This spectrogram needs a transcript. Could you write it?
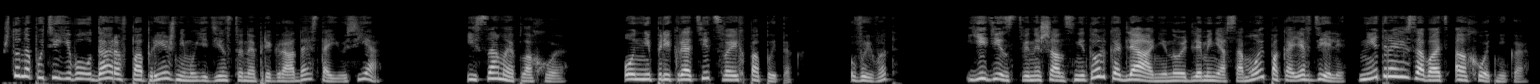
что на пути его ударов по-прежнему единственная преграда остаюсь я. И самое плохое, он не прекратит своих попыток. Вывод. Единственный шанс не только для Ани, но и для меня самой, пока я в деле, нейтрализовать охотника.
